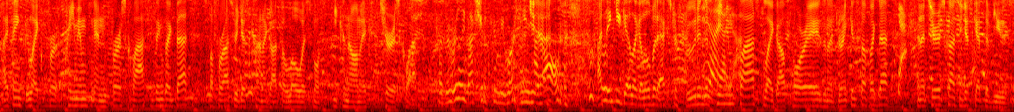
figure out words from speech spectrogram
I think like for premium and first class and things like that. But for us, we just kind of got the lowest, most economic tourist class. Because we're really not sure it's gonna be worth it at all. I think you get like a little bit of extra food in the Yeah, yeah, premium yeah. class, like alfajores and a drink and stuff like that. Yeah. In a tourist class, you just get the views.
